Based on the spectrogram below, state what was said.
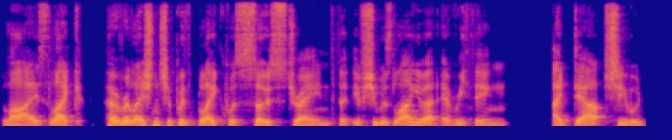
lies. Like, her relationship with Blake was so strained that if she was lying about everything, I doubt she would,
